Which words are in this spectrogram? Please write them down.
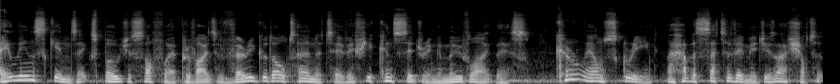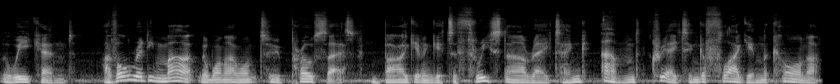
Alien Skin's exposure software provides a very good alternative if you're considering a move like this. Currently on screen, I have a set of images I shot at the weekend. I've already marked the one I want to process by giving it a 3 star rating and creating a flag in the corner.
